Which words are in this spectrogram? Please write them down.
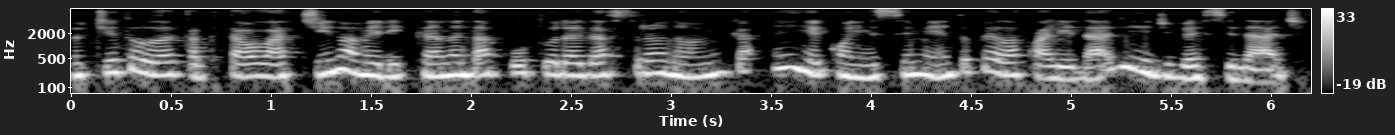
o título da capital latino-americana da cultura gastronômica em reconhecimento pela qualidade e diversidade.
